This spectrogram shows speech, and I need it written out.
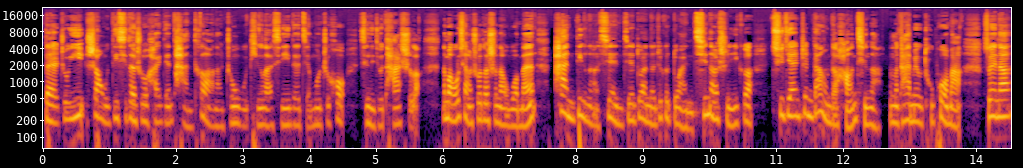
在周一上午低吸的时候还有点忐忑啊，那中午听了新一的节目之后，心里就踏实了。那么我想说的是呢，我们判定了现阶段的这个短期呢是一个区间震荡的行情啊，那么它还没有突破嘛，所以呢，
